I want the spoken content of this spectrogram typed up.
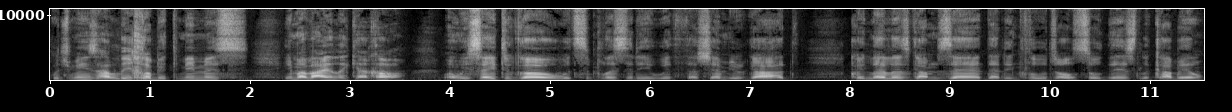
which means halicha bitmimis When we say to go with simplicity with Hashem your God, that includes also this lekabil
